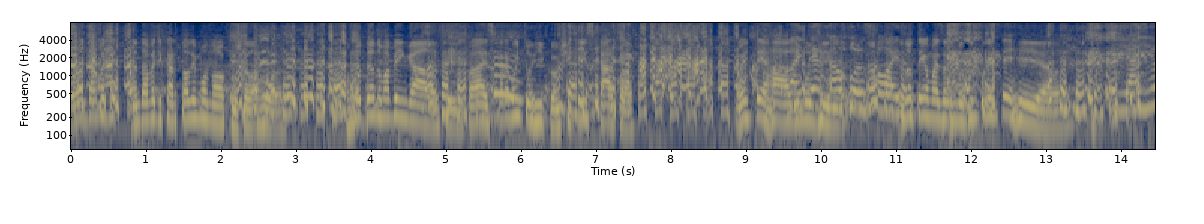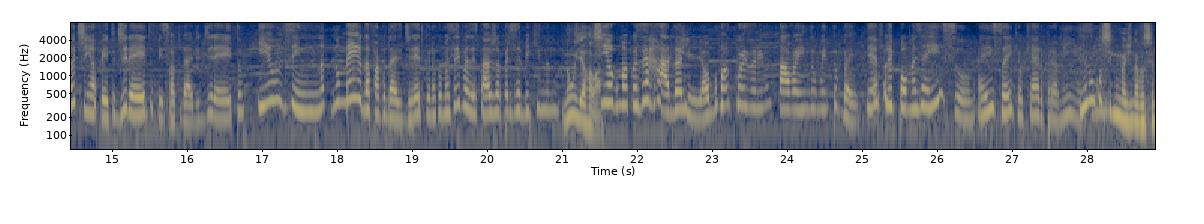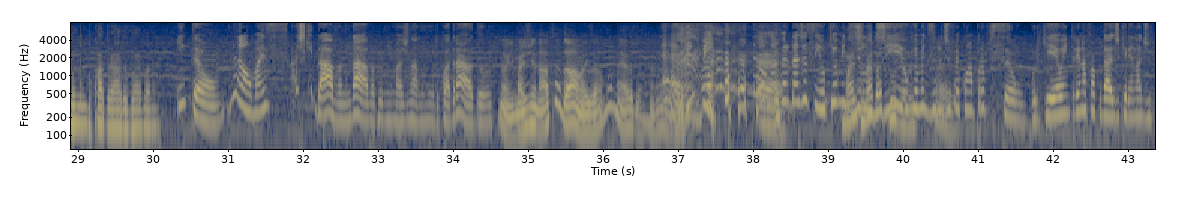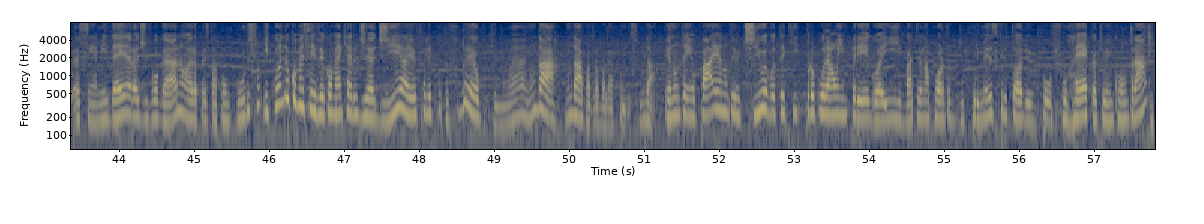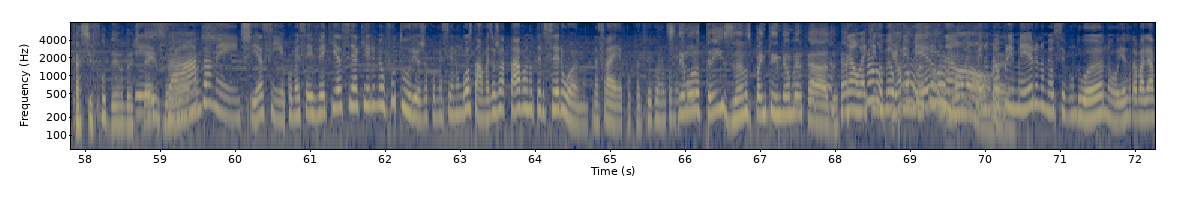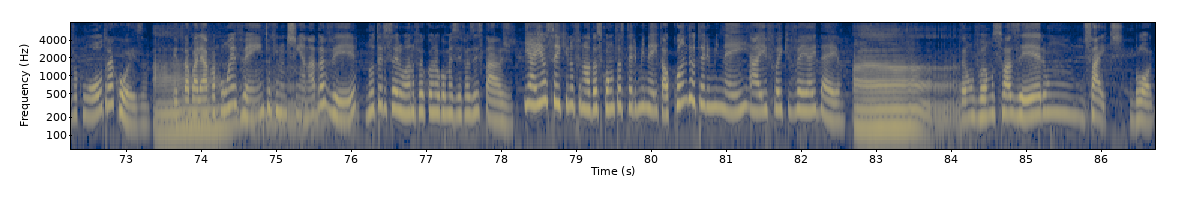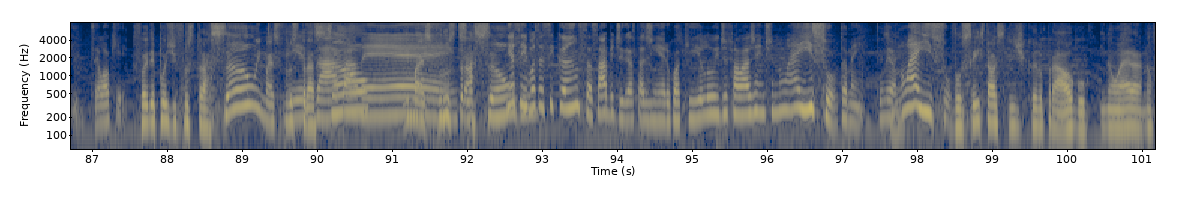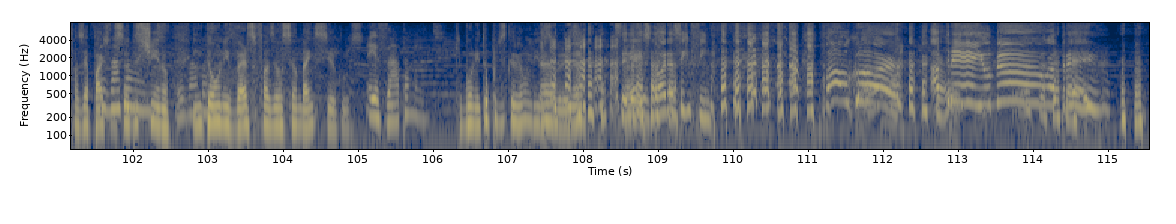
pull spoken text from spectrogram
eu andava de, andava de cartola e monóculo pela rua. rodando uma bengala, assim. Ah, esse cara é muito rico, é um Chiquinho Scarpa. Vou enterrar a Vai limusine. Eu não tenho mais a limusine porque eu enterrei ela. E aí eu tinha feito direito, fiz faculdade de direito. E eu, assim, no, no meio da faculdade de direito, quando eu comecei a fazer estágio, eu já percebi que não, Não ia rolar. tinha alguma coisa errada ali. Alguma coisa ali não tava indo muito bem. E aí eu falei, pô, mas é isso? É isso aí que eu quero pra mim? E eu não assim? consigo imaginar você no mundo quadrado, Bárbara. Então, não, mas acho que dava, não dava pra me imaginar no mundo quadrado? Não, imaginar até dá, mas era uma merda. né? É, enfim. Não, na verdade, assim, o que eu me Imaginar desiludi, tudo, o né? que eu me desiludi foi com a profissão. Porque eu entrei na faculdade querendo, assim, a minha ideia era advogar, não era prestar concurso. E quando eu comecei a ver como é que era o dia a dia, aí eu falei, puta, fudeu, porque não é, não dá, não dá pra trabalhar com isso, não dá. Eu não tenho pai, eu não tenho tio, eu vou ter que procurar um emprego aí, bater na porta do primeiro escritório pô, furreca que eu encontrar. Ficar se fudendo durante 10 anos. Exatamente. E assim, eu comecei a ver que ia ser aquele meu futuro. e Eu já comecei a não gostar, mas eu já tava no terceiro ano nessa época. Foi quando eu Você comecei. demorou 3 anos pra entender o mercado. Não, é que Não, no meu que é primeiro. coisa não, é normal, que no meu velho. primeiro e no meu segundo ano eu trabalhava com outra coisa. Ah. Eu trabalhava com um evento que não tinha nada a ver. No terceiro ano foi quando eu comecei a fazer estágio. E aí eu sei que no final das contas terminei e tal. Quando eu terminei, aí foi que veio a ideia. Ah. Então vamos fazer um site, um blog, sei lá o quê. Foi depois de frustração e mais frustração. E mais Exatamente. frustração. E assim, você se cansa, sabe, de gastar dinheiro com aquilo e de falar, gente, não é isso também, entendeu? Não é isso. Você estava se dedicando pra algo e não era, não fazia parte do seu Exatamente, destino. exatamente. Então o universo fazia você andar em círculos. Exatamente. Que bonito, eu podia escrever um livro sobre isso. Seria a história sem fim. Falcor! Atreio, não! Atreio!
